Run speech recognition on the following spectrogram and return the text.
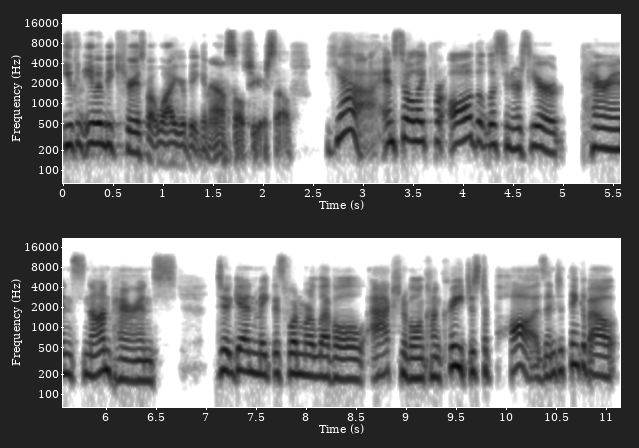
you can even be curious about why you're being an asshole to yourself. Yeah. And so, like, for all the listeners here, parents, non parents, to again make this one more level actionable and concrete, just to pause and to think about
